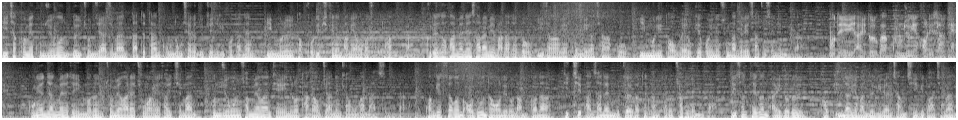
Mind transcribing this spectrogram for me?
이 작품의 군중은 늘 존재하지만 따뜻한 공동체로 느껴지기보다는 인물을 더 고립시키는 방 향으로 작동합니다. 그래서 화면에 사람이 많아져도 이상하게 공기가 차갑고 인물이 더 외롭게 보이는 순간들이 자주 생깁니다. 무대 위 아이돌과 군중의 거리 설계 공연 장면에서 인물은 조명 아래 중앙에 서 있지만 군중은 선명한 개인으로 다가오지 않는 경우가 많습니다. 관객석은 어두운 덩어리로 남거나 빛이 반사된 물결 같은 형태로 처리됩니다. 이 선택은 아이돌을 더 빛나게 만들기 위한 장치이기도 하지만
